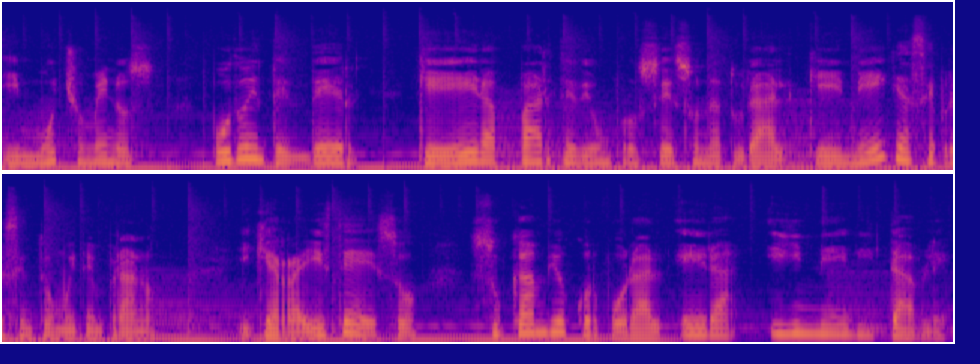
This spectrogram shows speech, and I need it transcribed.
y mucho menos pudo entender que era parte de un proceso natural que en ella se presentó muy temprano, y que a raíz de eso su cambio corporal era inevitable.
